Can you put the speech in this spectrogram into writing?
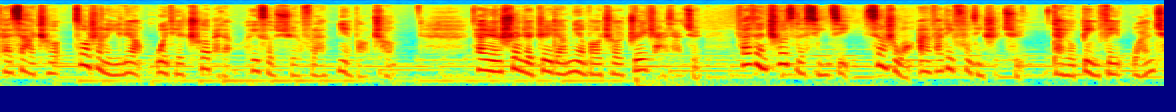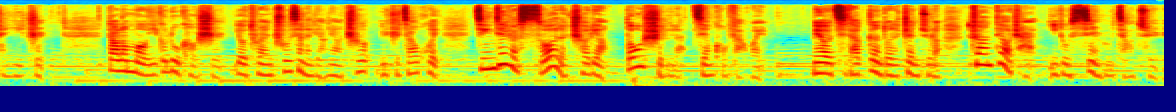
他下车，坐上了一辆未贴车牌的黑色雪佛兰面包车。探员顺着这辆面包车追查下去，发现车子的行迹像是往案发地附近驶去，但又并非完全一致。到了某一个路口时，又突然出现了两辆车与之交汇，紧接着所有的车辆都驶离了监控范围。没有其他更多的证据了，这让调查一度陷入僵局。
